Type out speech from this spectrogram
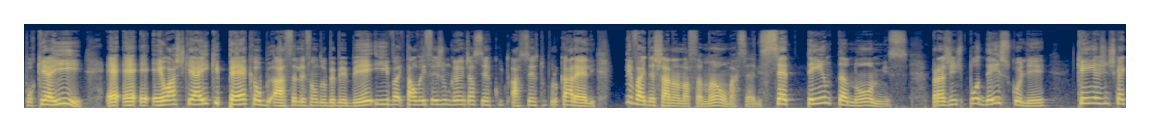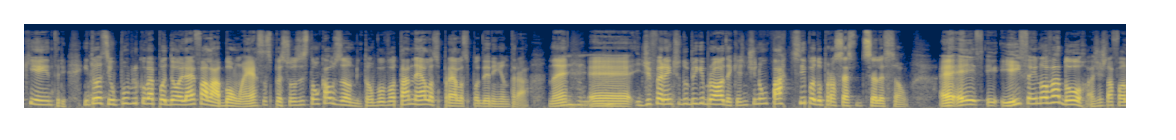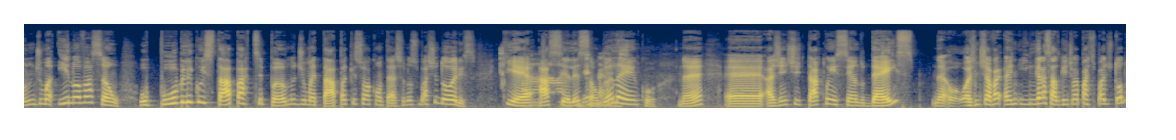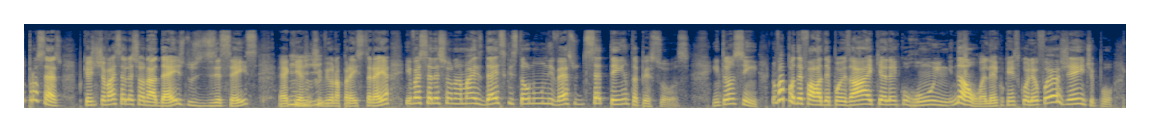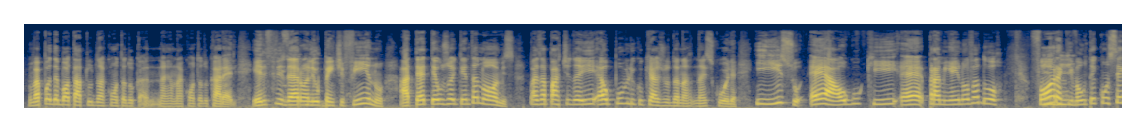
Porque aí, é, é, é, eu acho que é aí que peca a seleção do BBB e vai, talvez seja um grande acerto, acerto pro Carelli. Ele vai deixar na nossa mão, Marcele, 70 nomes para a gente poder escolher quem a gente quer que entre. Então, assim, o público vai poder olhar e falar: bom, essas pessoas estão causando, então vou votar nelas para elas poderem entrar, né? Uhum. É, e diferente do Big Brother, que a gente não participa do processo de seleção. É, é, e isso é inovador. A gente está falando de uma inovação. O público está participando de uma etapa que só acontece nos bastidores, que é ah, a é seleção do elenco. Né? É, a gente está conhecendo 10 né, a gente já vai. É engraçado que a gente vai participar de todo o processo. Porque a gente vai selecionar 10 dos 16 é, que uhum. a gente viu na pré-estreia. E vai selecionar mais 10 que estão num universo de 70 pessoas. Então, assim, não vai poder falar depois, ai, que elenco ruim. Não, o elenco quem escolheu foi a gente, pô. Não vai poder botar tudo na conta do, na, na conta do Carelli. Eles fizeram ali o pente fino até ter os 80 nomes. Mas a partir daí é o público que ajuda na, na escolha. E isso é algo que, é para mim, é inovador. Fora uhum. que vão ter consequências,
